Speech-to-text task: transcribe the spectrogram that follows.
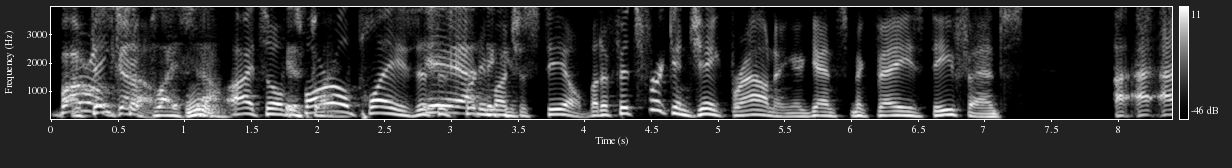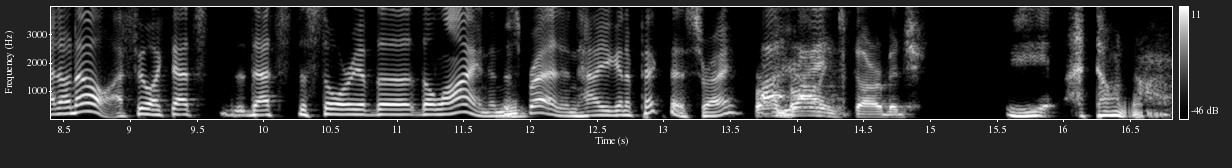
Burrow's going to so. play. So. All right, so if He's Burrow playing. plays, this yeah, is pretty much a steal. But if it's freaking Jake Browning against McVay's defense, I, I, I, don't know. I feel like that's that's the story of the the line and the mm-hmm. spread and how you're going to pick this, right? Browning's garbage. Yeah, I don't know.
